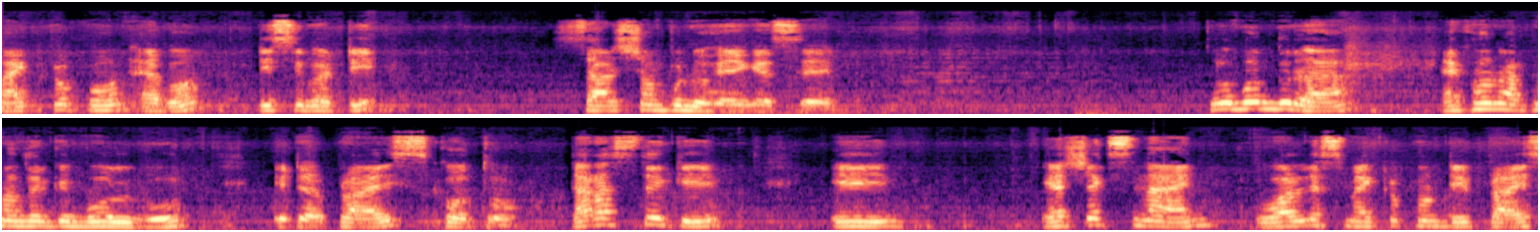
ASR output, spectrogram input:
মাইক্রোফোন এবং রিসিভারটি চার্জ সম্পূর্ণ হয়ে গেছে। তো বন্ধুরা, এখন আপনাদেরকে বলব এটার প্রাইস কত। দারাজ থেকে এই এস এক্স নাইন ওয়ারলেস মাইক্রোফোনটির প্রাইস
